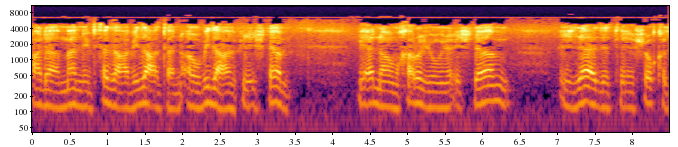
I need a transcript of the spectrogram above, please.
على من ابتدع بدعة أو بدعا في الإسلام بأنهم خرجوا من الإسلام ازدادت شقة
